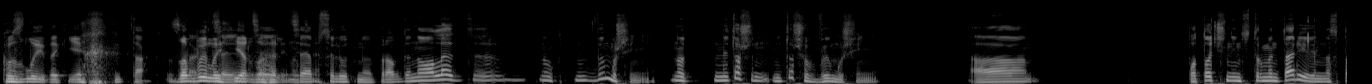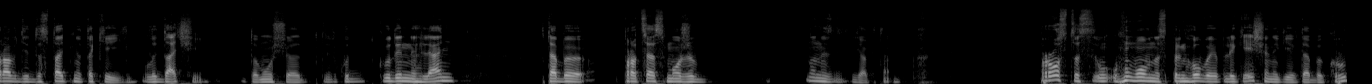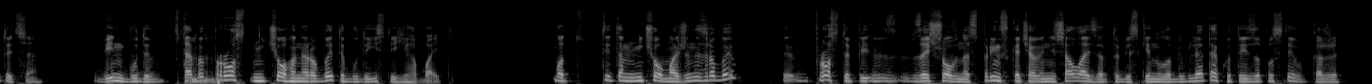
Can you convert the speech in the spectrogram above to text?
козли такі, Так, забили так, це, хер це, взагалі на це це. абсолютно правда. Ну, але е, ну, вимушені. Ну, не то, що, не то, що вимушені, а поточний інструментарій він насправді достатньо такий ледачий. Тому що куди не глянь, в тебе процес може. Ну, не як там. Просто умовно спринговий application, який в тебе крутиться, він буде в тебе Мгм. просто нічого не робити, буде їсти гігабайт. От ти там нічого майже не зробив. Ти просто пі- зайшов на Spring, скачав initializer, тобі скинуло бібліотеку, ти її запустив, каже:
